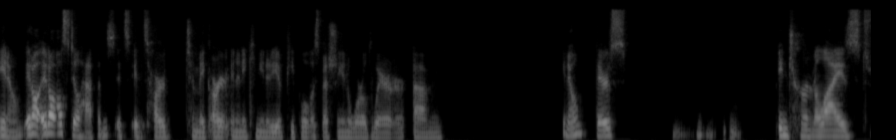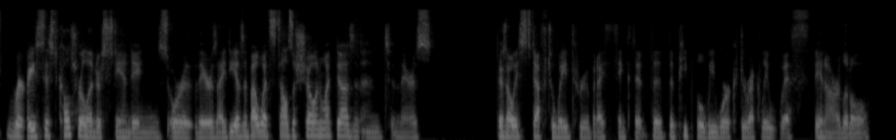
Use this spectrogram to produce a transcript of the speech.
you know it all it all still happens. It's it's hard to make art in any community of people especially in a world where um you know there's internalized racist cultural understandings or there's ideas about what sells a show and what doesn't and there's there's always stuff to wade through but i think that the the people we work directly with in our little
